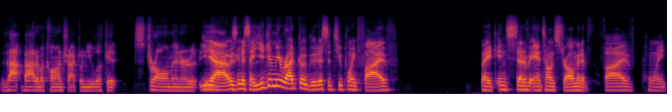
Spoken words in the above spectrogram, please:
that bad of a contract when you look at Stralman or yeah, I was gonna say you give me Radko Gudas at two point five, like instead of Anton Stralman at five point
